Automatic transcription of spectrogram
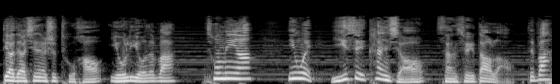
调调现在是土豪，有理由的吧？聪明啊，因为一岁看小，三岁到老，对吧？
